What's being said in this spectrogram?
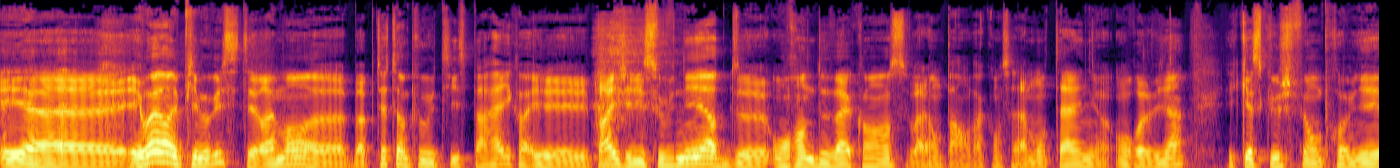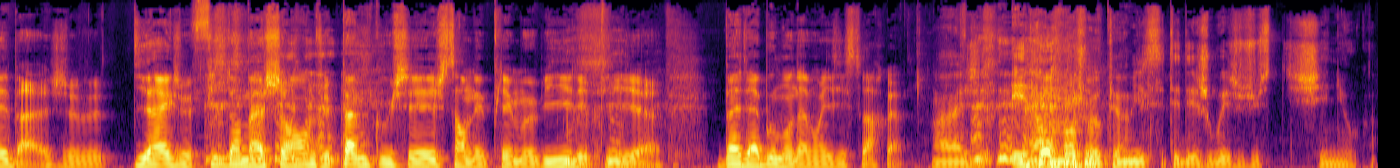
et, euh, et ouais dans les Playmobil c'était vraiment euh, bah, peut-être un peu autiste pareil quoi et pareil j'ai des souvenirs de on rentre de vacances voilà on part en vacances à la montagne on revient et qu'est-ce que je fais en premier? Bah, je direct, je file dans ma chambre, je vais pas me coucher, je sors mes Playmobil et puis euh, badaboum en avant les histoires quoi. Ouais, ouais, j'ai énormément joué au Playmobil, c'était des jouets juste géniaux. Quoi.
